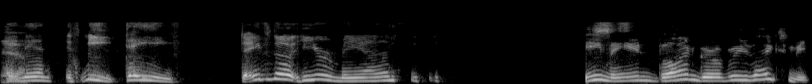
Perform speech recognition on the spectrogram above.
Hey man, it's me, Dave. Dave's not here, man. Hey man, blonde girl really likes me.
